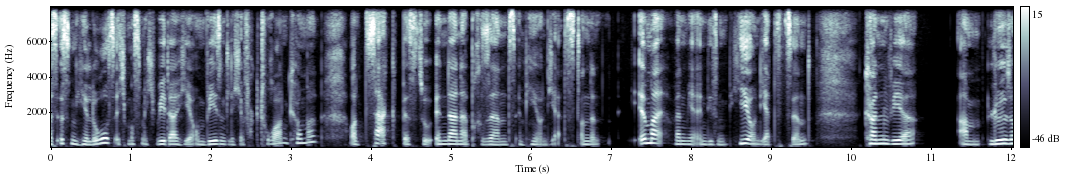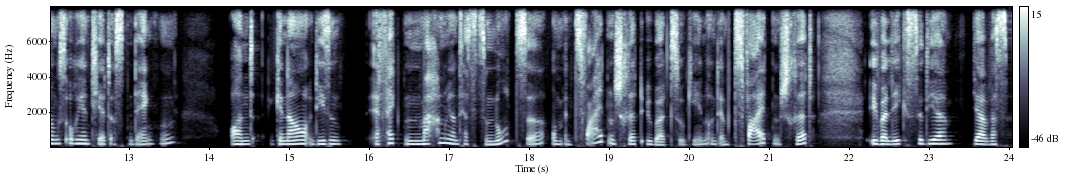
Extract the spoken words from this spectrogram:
Was ist denn hier los? Ich muss mich wieder hier um wesentliche Faktoren kümmern. Und zack, bist du in deiner Präsenz im Hier und Jetzt. Und dann immer, wenn wir in diesem Hier und Jetzt sind, können wir am lösungsorientiertesten denken und genau diesen Effekten machen wir uns jetzt zunutze, um im zweiten Schritt überzugehen. Und im zweiten Schritt überlegst du dir, ja, was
